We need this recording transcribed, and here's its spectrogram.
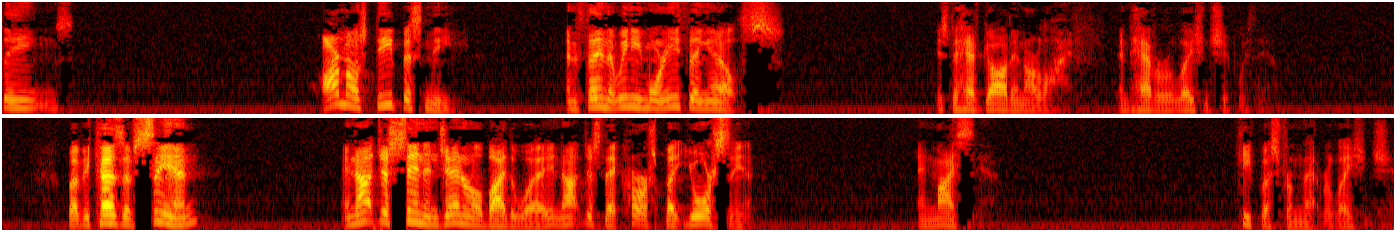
things. Our most deepest need, and the thing that we need more than anything else, is to have God in our life and to have a relationship with Him. But because of sin, and not just sin in general, by the way, not just that curse, but your sin and my sin. Keep us from that relationship.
